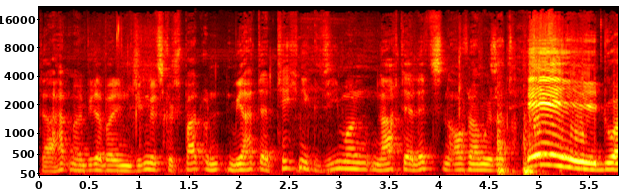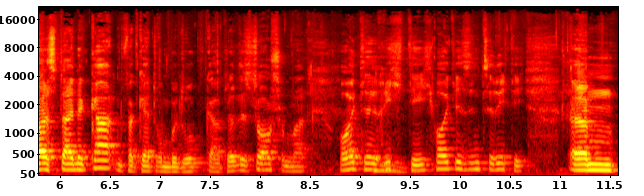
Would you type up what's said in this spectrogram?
Da hat man wieder bei den Jingles gespart und mir hat der Technik Simon nach der letzten Aufnahme gesagt, hey, du hast deine Karten verkehrt rum bedruckt gehabt. Das ist doch auch schon mal heute richtig, heute sind sie richtig. Ähm,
